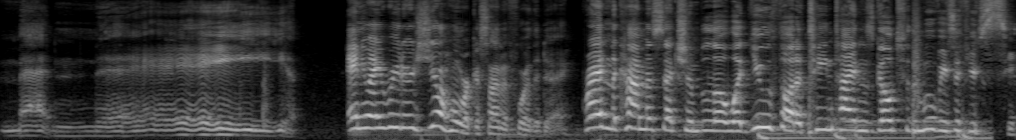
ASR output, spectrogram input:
Matinee. Anyway, readers, your homework assignment for the day. Write in the comment section below what you thought of Teen Titans Go to the movies if you see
